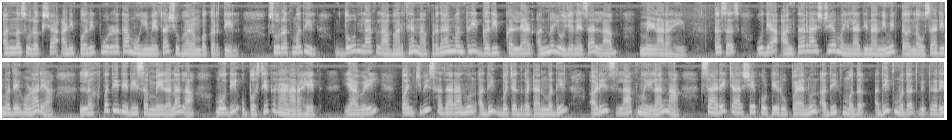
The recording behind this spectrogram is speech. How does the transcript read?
अन्न सुरक्षा आणि परिपूर्णता मोहिमेचा शुभारंभ करतील. सुरतमधील दोन लाख लाभार्थ्यांना प्रधानमंत्री गरीब कल्याण अन्न योजनेचा लाभ मिळणार आहे. तसंच उद्या आंतरराष्ट्रीय महिला दिनानिमित्त नवसारीमध्ये होणाऱ्या लखपती दिदी संमेलनाला मोदी उपस्थित राहणार आहेत. यावेळी पंचवीस हजारांहून अधिक बचत गटांमधील अडीच लाख महिलांना साडेचारशे कोटी रुपयांहून अधिक मदत अधिक मदत वितरित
